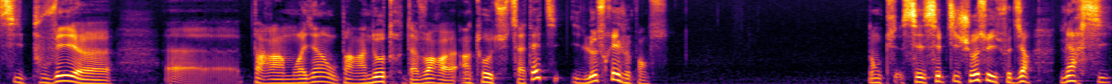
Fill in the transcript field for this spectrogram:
S'il pouvait, euh, euh, par un moyen ou par un autre, d'avoir euh, un toit au-dessus de sa tête, il le ferait, je pense. Donc, c'est ces petites choses où il faut dire merci,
